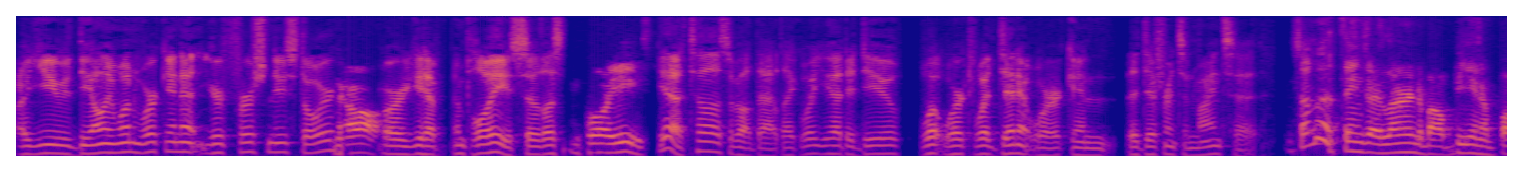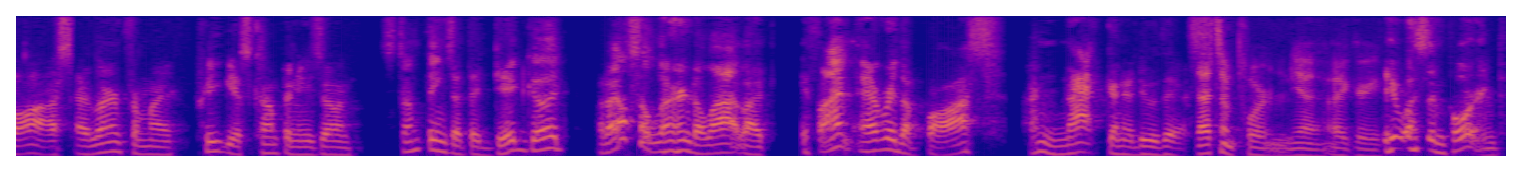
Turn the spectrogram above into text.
are you the only one working at your first new store? No. Or you have employees? So let's employees. Yeah, tell us about that. Like what you had to do, what worked, what didn't work, and the difference in mindset. Some of the things I learned about being a boss, I learned from my previous companies on some things that they did good, but I also learned a lot. Like if I'm ever the boss, I'm not going to do this. That's important. Yeah, I agree. It was important.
